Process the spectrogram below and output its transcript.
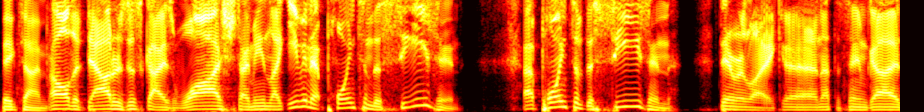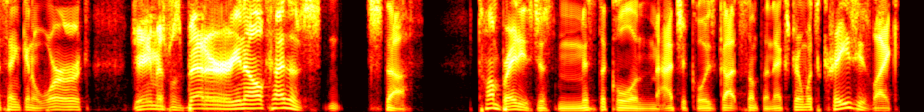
Big time. all the doubters, this guy's washed. I mean, like even at points in the season, at points of the season, they were like, uh, not the same guy. This ain't gonna work. Jameis was better, you know, all kinds of stuff. Tom Brady's just mystical and magical. He's got something extra. And what's crazy is like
